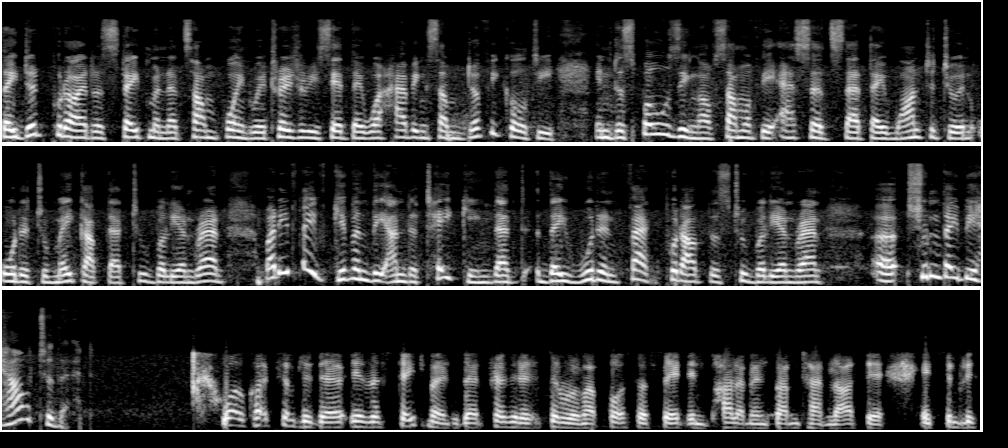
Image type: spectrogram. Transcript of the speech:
they did put out a statement at some point where treasury said they were having some difficulty in disposing of some of the assets that they wanted to in order to make up that 2 billion rand. But if they've given the undertaking that they would in fact put out this 2 billion rand uh, shouldn't they be held to that well, quite simply, there is a statement that President Cyril Ramaphosa said in Parliament sometime last year. It simply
